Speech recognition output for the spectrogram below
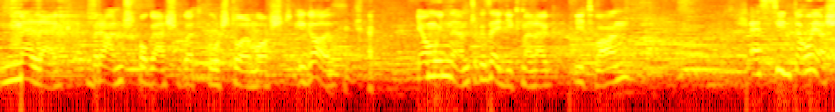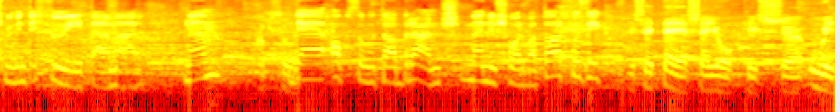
meleg brunch fogásokat kóstol most, igaz? Ja, amúgy nem, csak az egyik meleg. Itt van. Ez szinte olyasmi, mint egy főétel már, nem? Abszolút. De abszolút a brunch menüsorba tartozik. És egy teljesen jó kis uh, új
